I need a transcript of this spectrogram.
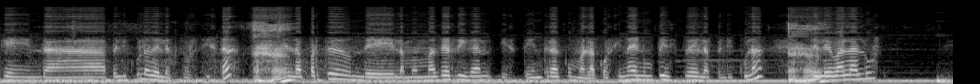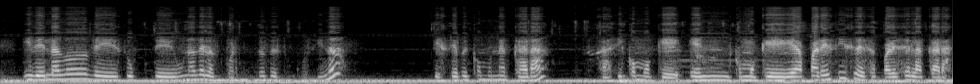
que en la película del exorcista, Ajá. en la parte donde la mamá de Regan este, entra como a la cocina en un principio de la película, Ajá. se le va la luz y del lado de su de una de las puertitas de su cocina que se ve como una cara así como que en como que aparece y se desaparece la cara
